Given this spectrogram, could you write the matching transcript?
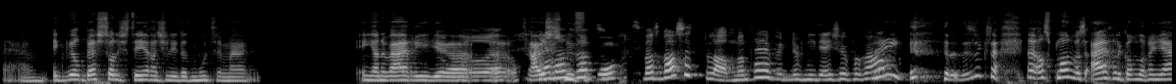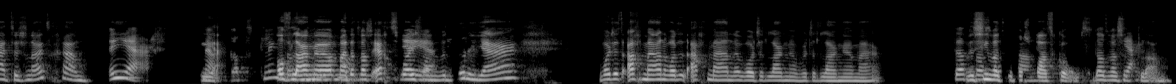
Ehm, ik wil best solliciteren als jullie dat moeten, maar in januari, uh, ons huis ja, is nu wat- verkocht. Wat was het plan? Want daar hebben we het nog niet eens over gehad. Nee, dat is ook zo. Nou, ons plan was eigenlijk om er een jaar tussenuit te gaan. Een jaar. Nou, Ja. dat klinkt Of langer, lang. maar dat was echt Ja, zoiets ja. van, we doen een jaar. wordt het acht maanden, wordt het acht maanden, wordt het langer, wordt het langer. Maar Dat we zien wat er op ons pad komt. Dat was het plan.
